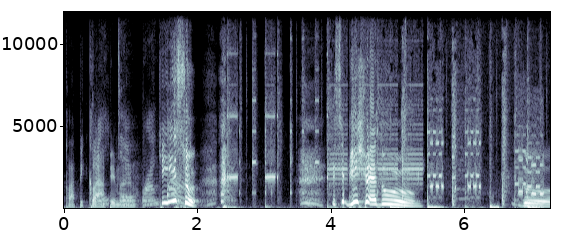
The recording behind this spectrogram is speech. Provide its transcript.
Clap, clap, mano. Que isso? Esse bicho é do... Do...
